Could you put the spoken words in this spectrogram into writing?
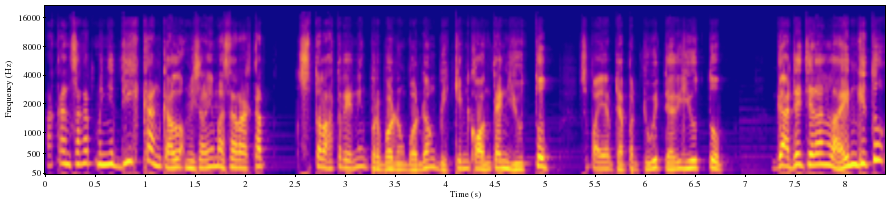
Akan sangat menyedihkan kalau misalnya masyarakat setelah training berbondong-bondong bikin konten YouTube supaya dapat duit dari YouTube. Gak ada jalan lain gitu?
